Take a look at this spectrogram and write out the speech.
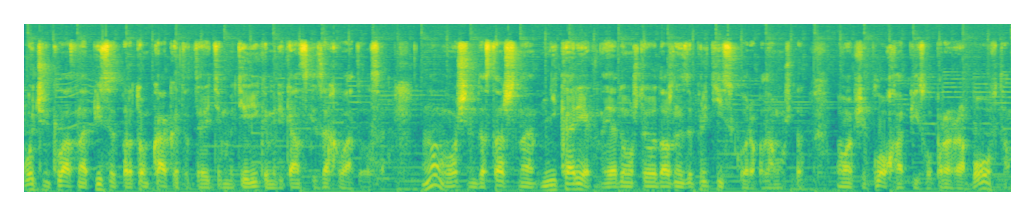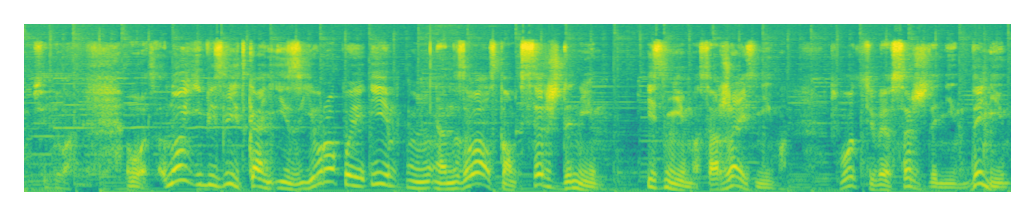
очень классно описывает про то, как этот эти материк американский захватывался. Ну, в общем, достаточно некорректно. Я думаю, что его должны запретить скоро, потому что он вообще плохо описывал про рабов, там все дела. Вот. Ну и везли ткань из Европы и называлась там Серж Деним. Из Нима, саржа из Нима. Вот тебе Серж Деним. Деним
